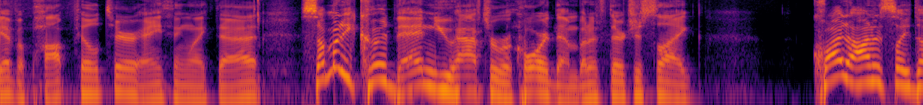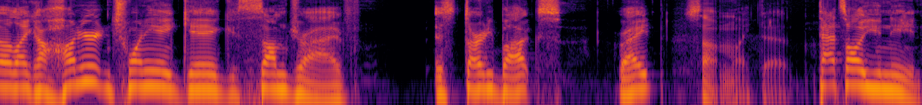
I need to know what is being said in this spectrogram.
you have a pop filter, anything like that? Somebody could Then you have to record them. But if they're just like, quite honestly though, like a 128 gig thumb drive is 30 bucks, right? something like that, That's all you need.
